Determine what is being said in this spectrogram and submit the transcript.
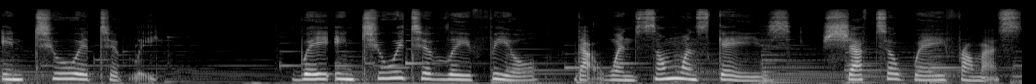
Intuitively. We intuitively feel that when someone's gaze shifts away from us.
